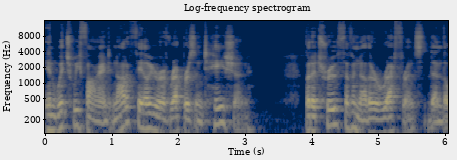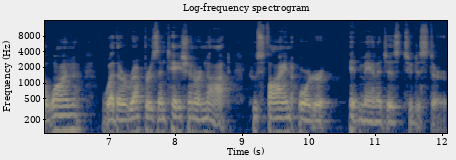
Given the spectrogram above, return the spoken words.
in which we find not a failure of representation, but a truth of another reference than the one whether representation or not, whose fine order it manages to disturb.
